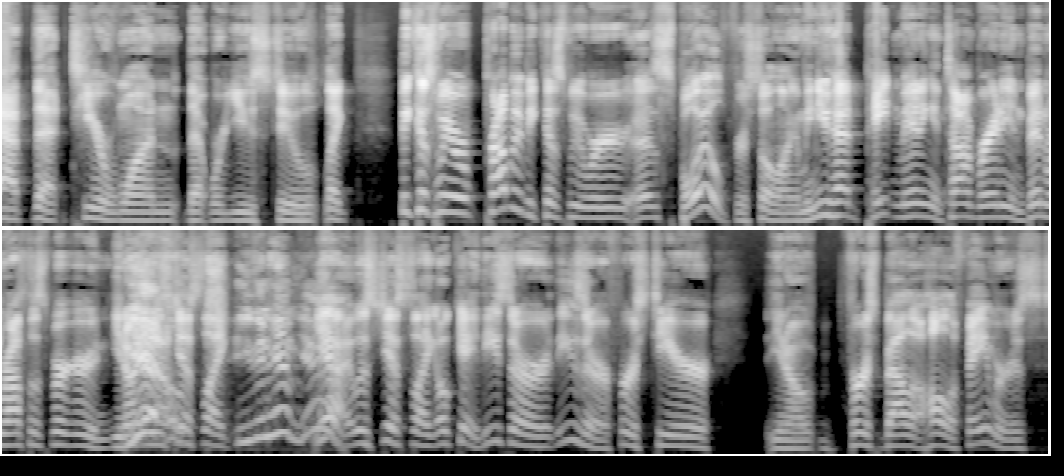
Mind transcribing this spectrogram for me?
at that tier one that we're used to, like because we were probably because we were uh, spoiled for so long. I mean, you had Peyton Manning and Tom Brady and Ben Roethlisberger, and you know, yeah, it was just like even him. Yeah, yeah, it was just like okay, these are these are first tier, you know, first ballot Hall of Famers,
